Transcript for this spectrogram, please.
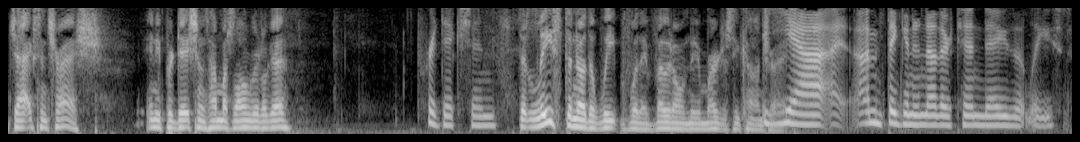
Jackson Trash. Any predictions how much longer it'll go? Predictions. It's at least another week before they vote on the emergency contract. Yeah, I, I'm thinking another 10 days at least.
